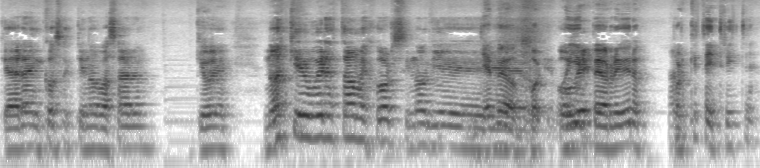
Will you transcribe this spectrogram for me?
Quedará en cosas que no pasaron. Que bueno, no es que hubiera estado mejor, sino que. Ya, pero, por- oye, hubiera- pero Rivero, ¿Ah? ¿por qué estáis triste?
